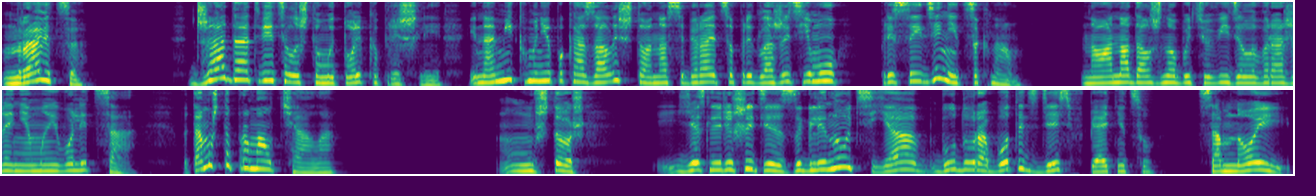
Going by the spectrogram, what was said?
Нравится?» Джада ответила, что мы только пришли, и на миг мне показалось, что она собирается предложить ему присоединиться к нам. Но она, должно быть, увидела выражение моего лица, потому что промолчала. «Что ж, если решите заглянуть, я буду работать здесь в пятницу. Со мной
